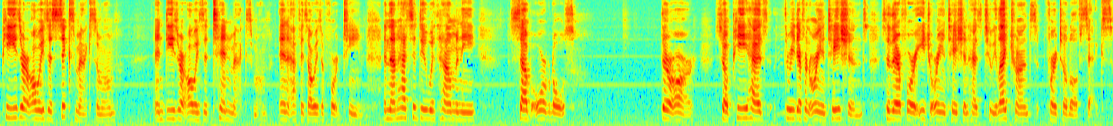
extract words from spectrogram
P's are always a 6 maximum. And D's are always a 10 maximum. And F is always a 14. And that has to do with how many suborbitals there are. So P has three different orientations, so therefore each orientation has two electrons for a total of six.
